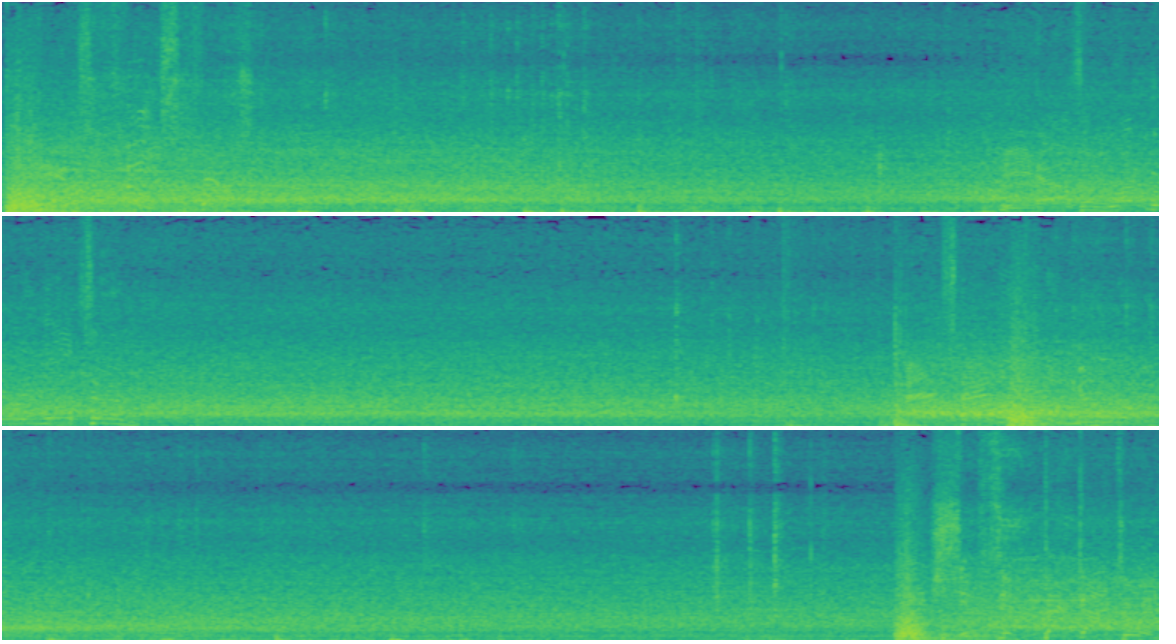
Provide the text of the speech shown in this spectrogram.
Hands face first. He has him right where he wants him. Axe handle in the middle row. Shifts it back onto him.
